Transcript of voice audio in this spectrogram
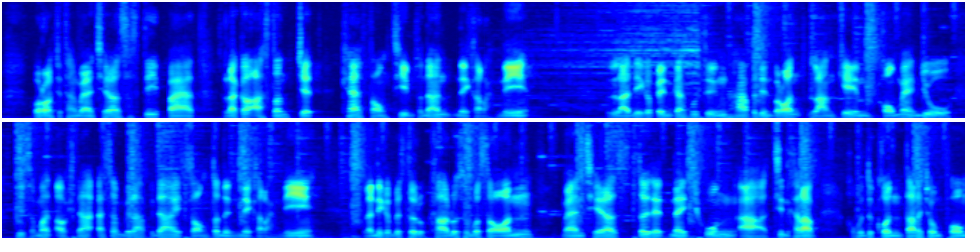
6 รองจากทางแมนเชสเตอร์ซิตี้8แล้วก็อาร์เซนอล7 แค่ 2 ทีมเท่านั้นในขณะนี้ และนี่ก็เป็นการพูดถึง 5 ประเด็นร้อนหลังเกมของแมนยูที่สามารถเอาชนะแอสตันวิลล่าไปได้ 2 ต่อ 1 ในขณะนี้ และนี่ก็เป็นสรุปข่าวรวมสโมสรแมนเชสเตอร์เด็ดในช่วงอ่าที่นครับ ขอบคุณทุกคนตามรับชมผม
